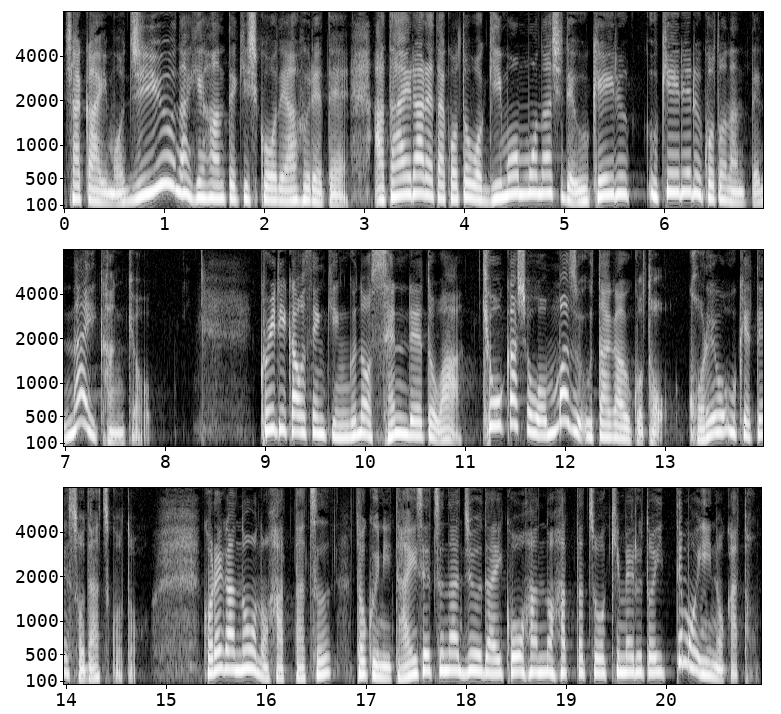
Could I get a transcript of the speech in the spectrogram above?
社会も自由な批判的思考で溢れて、与えられたことを疑問もなしで受け入れ受け入れることなんてない環境。クリティカル・ティンキングの洗礼とは、教科書をまず疑うこと。これを受けて育つこと。これが脳の発達、特に大切な10代後半の発達を決めると言ってもいいのかと。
